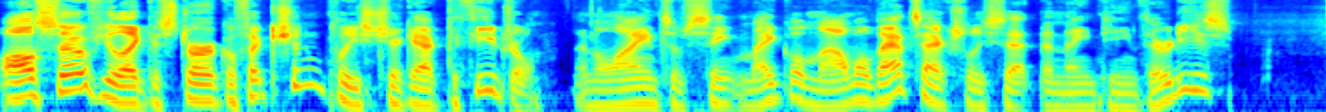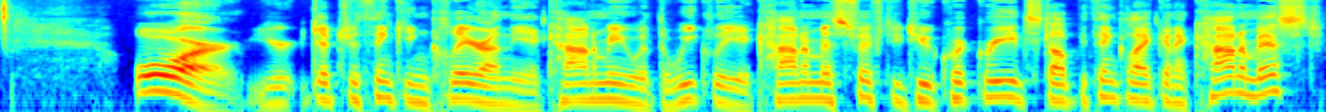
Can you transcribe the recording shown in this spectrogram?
Also, if you like historical fiction, please check out Cathedral, an Alliance of St. Michael novel. That's actually set in the 1930s. Or you get your thinking clear on the economy with the Weekly Economist 52 quick reads to help you think like an economist.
